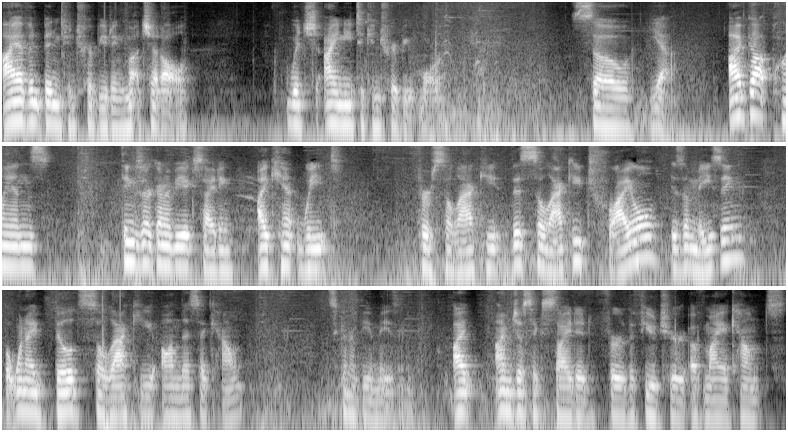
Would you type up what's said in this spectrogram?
I haven't been contributing much at all, which I need to contribute more. So, yeah. I've got plans. Things are going to be exciting. I can't wait for Selachii. This Selachii trial is amazing, but when I build Selachii on this account, it's going to be amazing. I I'm just excited for the future of my accounts.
